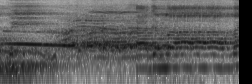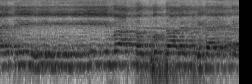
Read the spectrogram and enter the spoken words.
کپھی آج ماں بات پتر کھلائے دی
